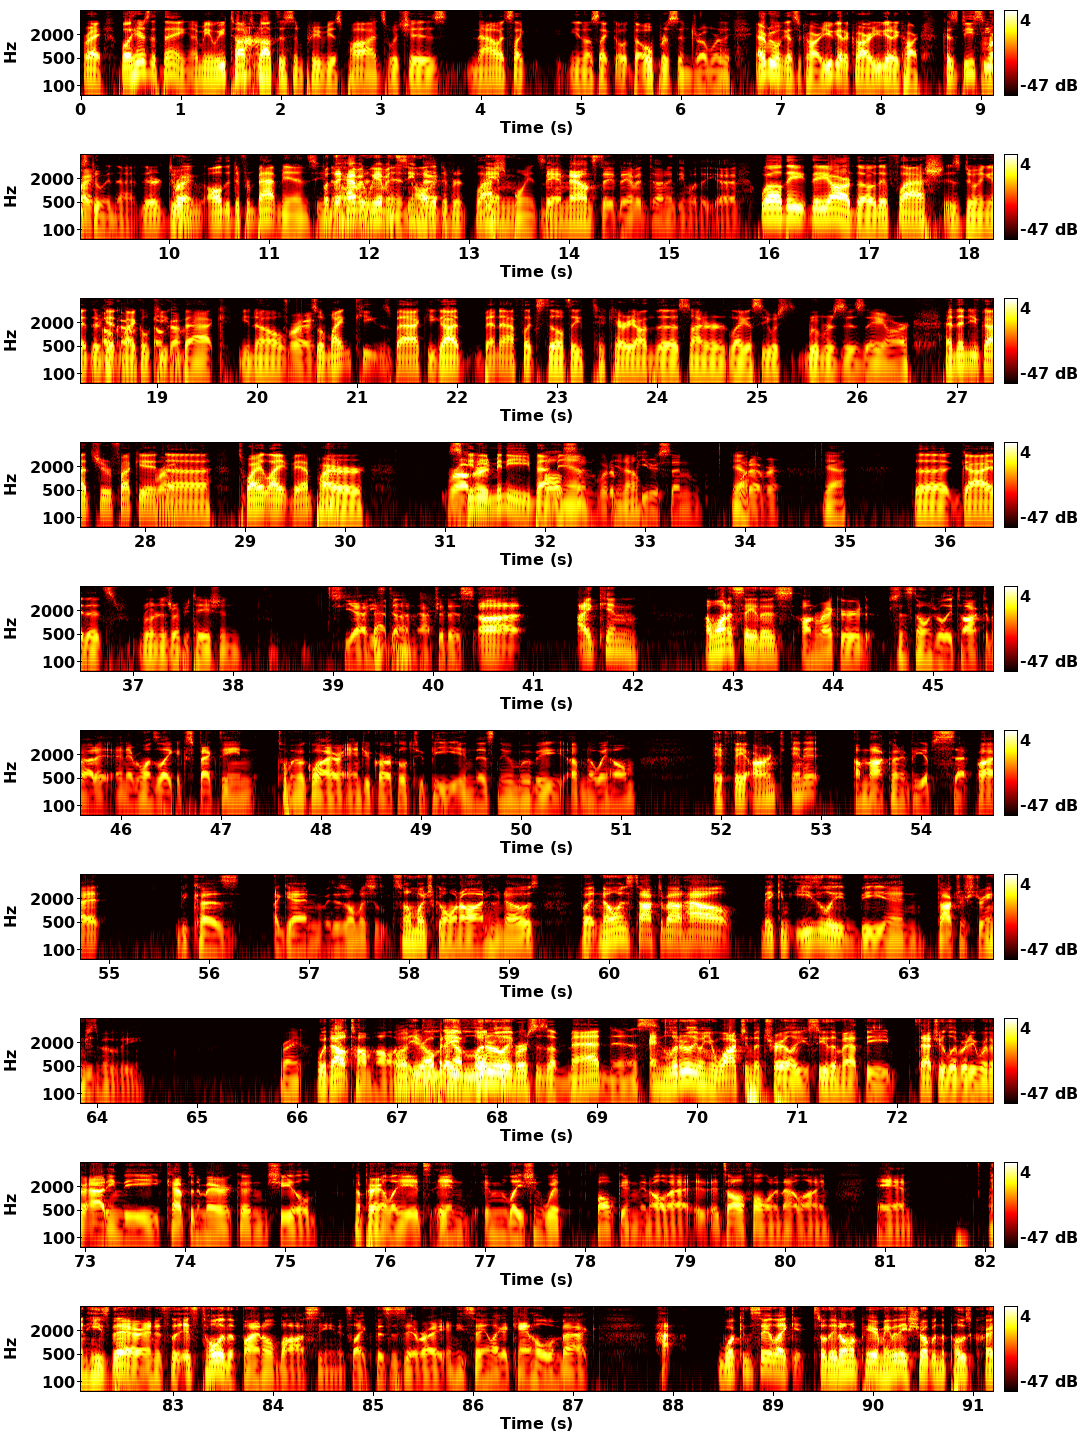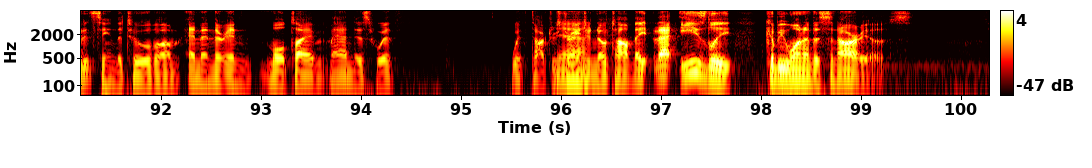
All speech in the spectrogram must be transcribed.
Right. Well, here's the thing. I mean, we talked about this in previous pods, which is now it's like you know it's like the Oprah syndrome where they, everyone gets a car, you get a car, you get a car, because DC's Right. doing that. They're doing all the different Batmans. You but know, they haven't. We haven't seen all that. the different They an- flashpoints. They, and- announced it. They haven't done anything with it yet. well, they they are though. The Flash is doing it. They're getting Okay, Michael Keaton okay. back. You know, Right. So Michael Keaton's back. You got Ben Affleck still if they t- carry on the Snyder legacy, which rumors is they are. And then you've got your fucking Right. uh, Twilight vampire. Skinny Robert mini Batman, Paulson, whatever, you know, Peterson, Yeah. whatever. Yeah, the guy that's ruined his reputation. Yeah, he's Batman. done after this. Uh, I can. I want to say this on record since no one's really talked about it, and everyone's like expecting Tommy Maguire and Andrew Garfield to be in this new movie of No Way Home. If they aren't in it, I'm not going to be upset by it because again, there's almost so much going on. Who knows? But no one's talked about how they can easily be in Doctor Strange's movie Right. without Tom Holland. Well, if They- you're opening they up literally verses of madness, and literally, when you're watching the trailer, you see them at the Statue of Liberty where they're adding the Captain America and Shield. Apparently, it's in in relation with Falcon and all that. It- It's all following that line, and and he's there, and it's the, it's totally the final boss scene. It's like this is it, right? And he's saying like I can't hold him back. How, what can say like it so they don't appear? Maybe they show up in the post credit scene, the two of them, and then they're in multi madness with with Doctor Strange Yeah. and no Tom. They, that easily could be one of the scenarios.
